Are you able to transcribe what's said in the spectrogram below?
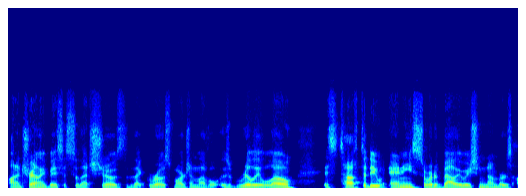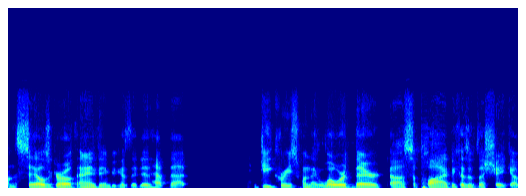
on a trailing basis. So that shows that that gross margin level is really low. It's tough to do any sort of valuation numbers on the sales growth, anything, because they did have that decrease when they lowered their uh, supply because of the shakeup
